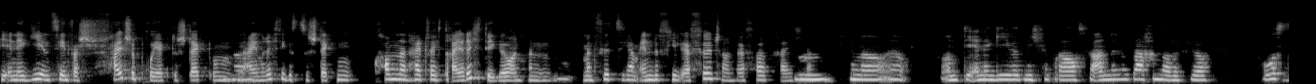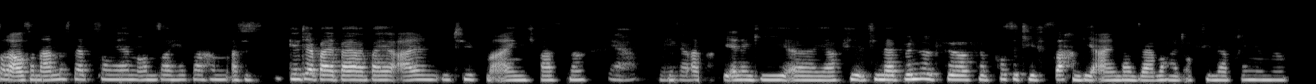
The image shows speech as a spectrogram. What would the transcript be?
die Energie in zehn falsche Projekte steckt, um ja. in ein richtiges zu stecken, kommen dann halt vielleicht drei richtige und man, man fühlt sich am Ende viel erfüllter und erfolgreicher. Mhm, genau, ja. Und die Energie wird nicht verbraucht für andere Sachen oder für Frust oder Auseinandersetzungen und solche Sachen. Also es gilt ja bei, bei, bei allen Typen eigentlich fast, ne? Ja, mega. Dass einfach die Energie äh, ja viel, viel mehr bündelt für, für positive Sachen, die einen dann selber halt auch viel mehr bringen. Ne?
